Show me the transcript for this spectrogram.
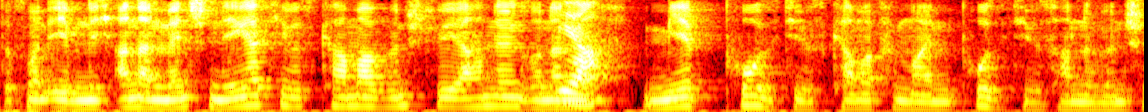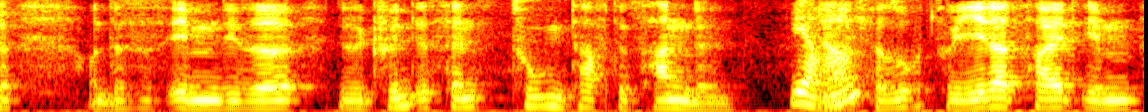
dass man eben nicht anderen Menschen negatives Karma wünscht für ihr Handeln, sondern Ja. mir positives Karma für mein positives Handeln wünsche. Und das ist eben diese, diese Quintessenz tugendhaftes Handeln. Ja. ich versuche zu jeder Zeit eben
